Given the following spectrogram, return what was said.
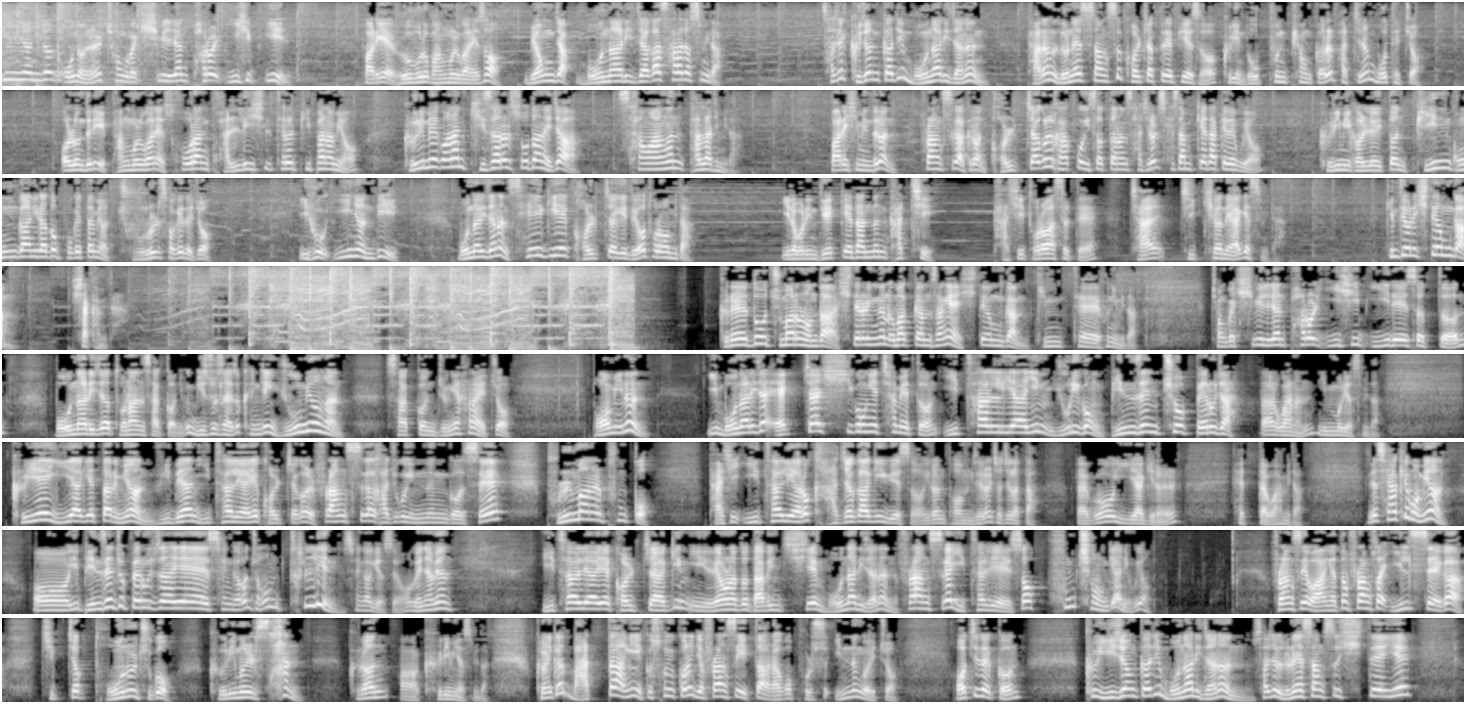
110년 전 오늘 1911년 8월 22일 파리의 루브르 박물관에서 명작 모나리자가 사라졌습니다. 사실 그 전까지 모나리자는 다른 르네상스 걸작들에 비해서 그리 높은 평가를 받지는 못했죠. 언론들이 박물관의 소홀한 관리 실태를 비판하며 그림에 관한 기사를 쏟아내자 상황은 달라집니다. 파리 시민들은 프랑스가 그런 걸작을 갖고 있었다는 사실을 새삼 깨닫게 되고요. 그림이 걸려있던 빈 공간이라도 보겠다며 줄을 서게 되죠. 이후 2년 뒤 모나리자는 세기의 걸작이 되어 돌아옵니다. 잃어버린 뒤에 깨닫는 가치, 다시 돌아왔을 때 잘 지켜내야겠습니다. 김태현의 시대음감 시작합니다. 그래도 주말은 온다. 시대를 읽는 음악 감상의 시대음감 김태훈입니다. 1911년 8월 22일에 있었던 모나리자 도난 사건. 이건 미술사에서 굉장히 유명한 사건 중의 하나였죠. 범인은 이 모나리자 액자 시공에 참여했던 이탈리아인 유리공 빈센초 베루자라고 하는 인물이었습니다. 그의 이야기에 따르면 위대한 이탈리아의 걸작을 프랑스가 가지고 있는 것에 불만을 품고 다시 이탈리아로 가져가기 위해서 이런 범죄를 저질렀다라고 이야기를 했다고 합니다. 근데 생각해보면, 어, 이 빈센조 페루자의 생각은 조금 틀린 생각이었어요. 왜냐하면 이탈리아의 걸작인 이 레오나르도 다빈치의 모나리자는 프랑스가 이탈리아에서 훔쳐온 게 아니고요. 프랑스의 왕이었던 프랑스와 1세가 직접 돈을 주고 그림을 산 그런 어, 그림이었습니다. 그러니까 마땅히 그 소유권은 이제 프랑스에 있다라고 볼 수 있는 거였죠. 어찌됐건 그 이전까지 모나리자는 사실 르네상스 시대의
